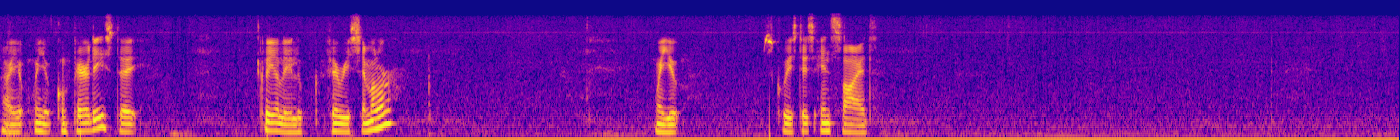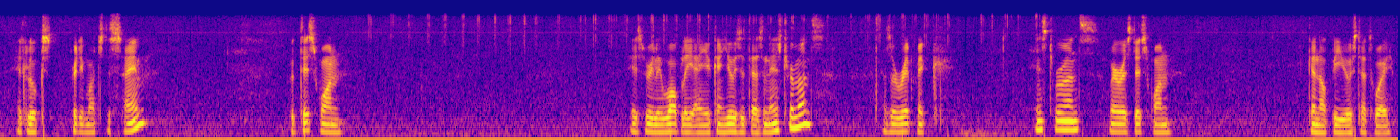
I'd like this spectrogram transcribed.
Now you, when you compare these, they clearly look very similar. When you squeeze this inside, it looks pretty much the same. But this one is really wobbly and you can use it as an instrument, as a rhythmic instruments, whereas this one cannot be used that way.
